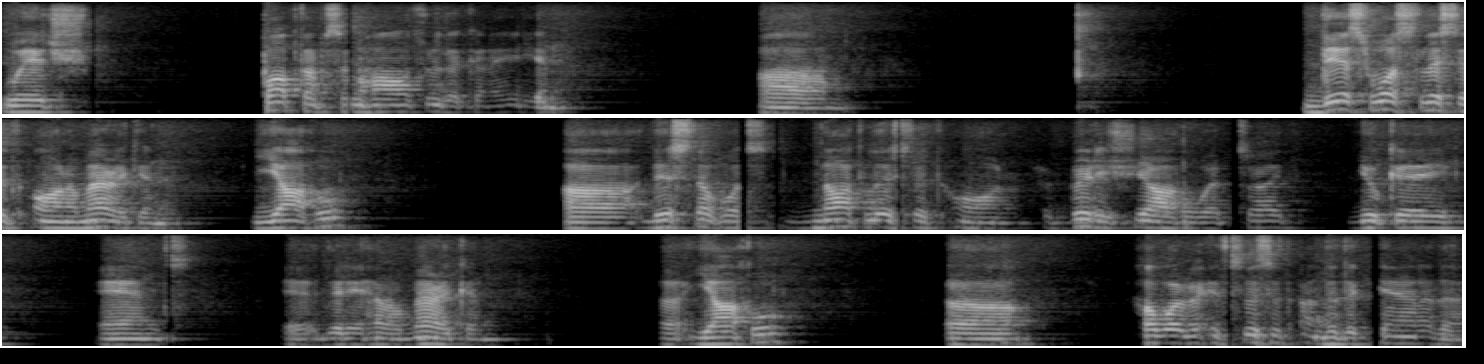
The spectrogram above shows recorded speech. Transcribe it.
which popped up somehow through the Canadian. Um, this was listed on American Yahoo. Uh, this stuff was not listed on British Yahoo website, UK, and uh, they have American uh, Yahoo. Uh, however, it's listed under the Canada.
